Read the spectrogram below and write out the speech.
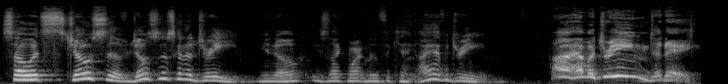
So it's Joseph. Joseph's got a dream, you know. He's like Martin Luther King. I have a dream. I have a dream today.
